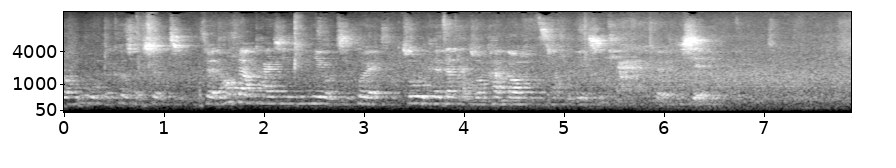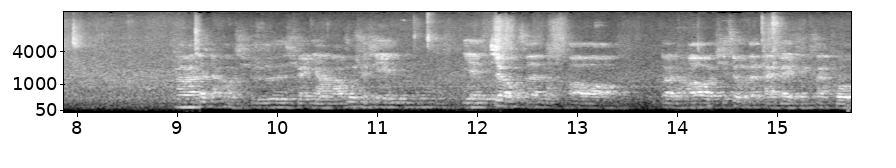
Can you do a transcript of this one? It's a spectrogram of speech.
融入我们的课程设计，对，然后非常开心今天有机会终于可以在台中看到职场的练习题，对，谢谢。呃，大家好，我是玄阳啊，目前是研究生，然后对，然后其实我在台北已经看过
